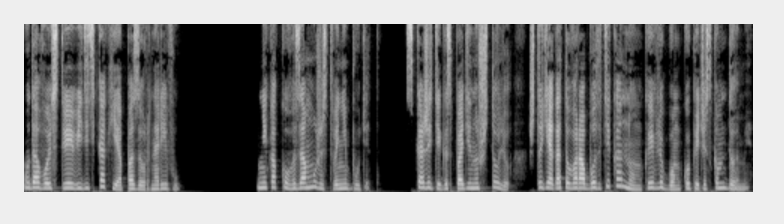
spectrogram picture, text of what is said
удовольствие видеть, как я позорно реву. Никакого замужества не будет. Скажите господину Штолю, что я готова работать экономкой в любом купеческом доме,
